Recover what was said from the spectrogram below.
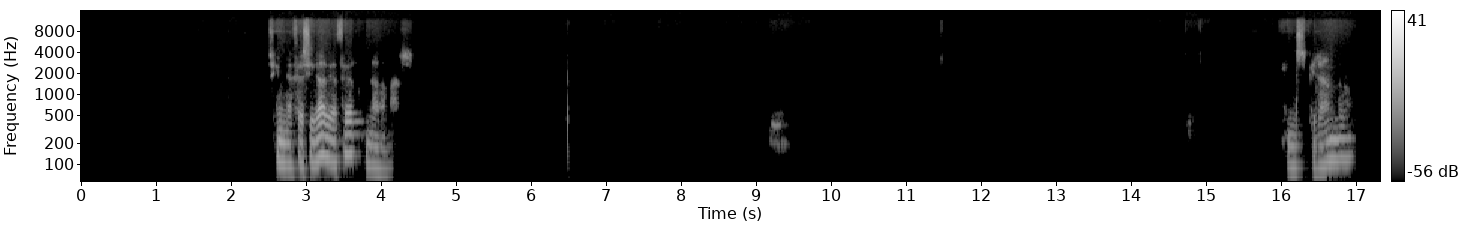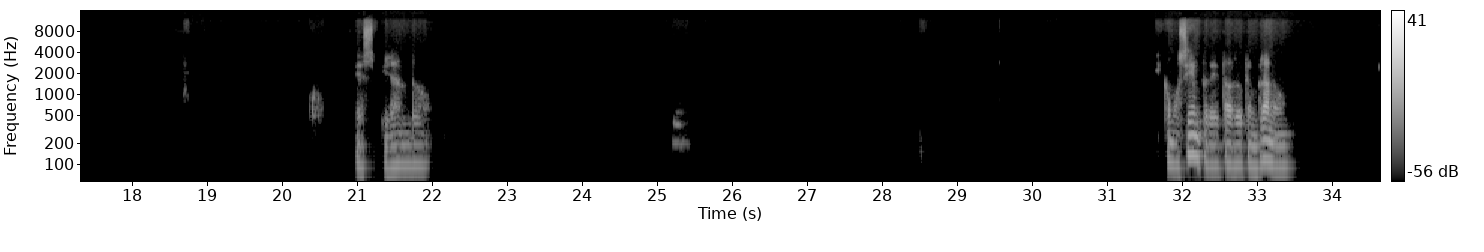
sin necesidad de hacer nada más. Inspirando. Expirando. Como siempre, tarde o temprano,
